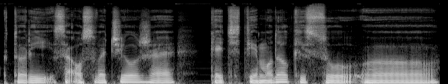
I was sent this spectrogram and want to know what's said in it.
ktorý sa osvedčil, že keď tie modelky sú uh,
